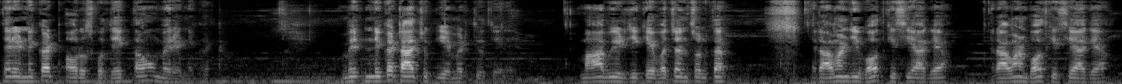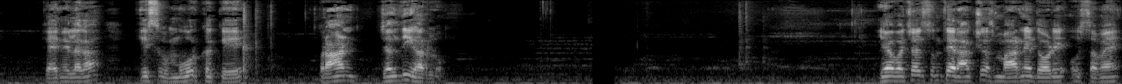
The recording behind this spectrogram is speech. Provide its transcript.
तेरे निकट और उसको देखता हूँ, मेरे निकट। निकट आ चुकी है मृत्यु तेरे। महावीर जी के वचन सुनकर रावण जी बहुत किसी आ गया। रावण बहुत किसी आ गया। कहने लगा, इस मूर्ख के प्राण जल्दी हर लो। यह वचन सुनते राक्षस मारने दौड़े। उस समय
